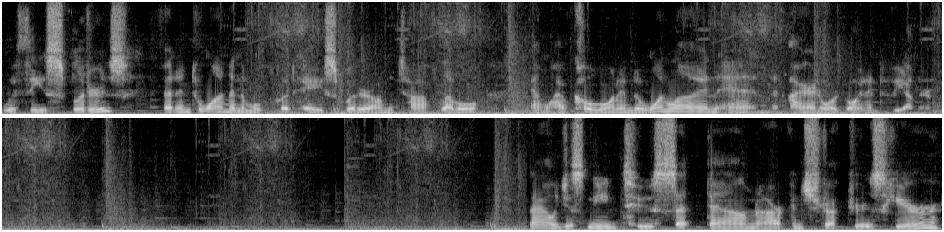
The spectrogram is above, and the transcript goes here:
with these splitters fed into one, and then we'll put a splitter on the top level, and we'll have coal going into one line and iron ore going into the other. Now we just need to set down our constructors here.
